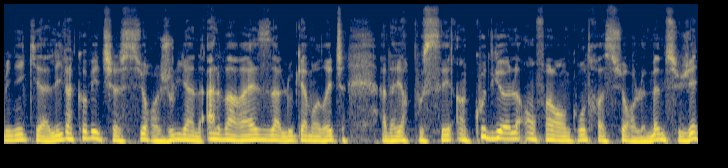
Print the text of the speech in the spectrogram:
Dominique Livakovic sur Julian Alvarez. Luka Modric a d'ailleurs poussé un coup de gueule en fin de rencontre sur le même sujet.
